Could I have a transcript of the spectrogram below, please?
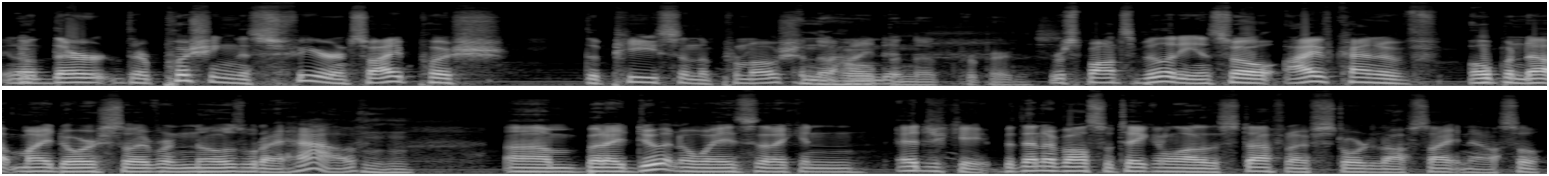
You know, they're they're pushing this fear and so I push the peace and the promotion And the behind hope it and the preparedness. responsibility. And so I've kind of opened up my door so everyone knows what I have. Mhm. Um, but I do it in a way so that I can educate. But then I've also taken a lot of the stuff and I've stored it off site now. So.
